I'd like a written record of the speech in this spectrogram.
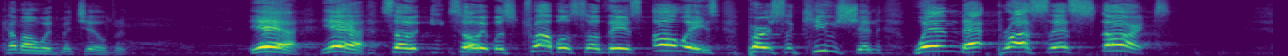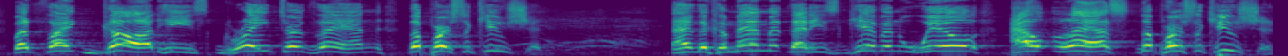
Come on with me, children. Yeah, yeah. So, so it was trouble. So there's always persecution when that process starts. But thank God he's greater than the persecution. And the commandment that he's given will outlast the persecution.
